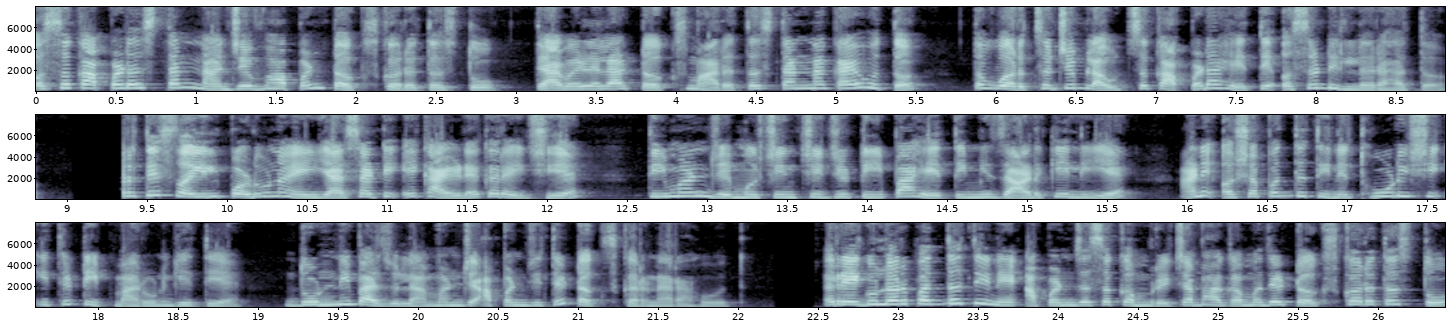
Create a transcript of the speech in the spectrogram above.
असं कापड असताना जेव्हा आपण टक्स करत असतो त्यावेळेला टक्स मारत असताना काय होतं? तर वरचं जे ब्लाऊजचं कापड आहे ते असं ढिल्लं राहतं. तर ते सैल पडू नये यासाठी एक आयडिया करायची आहे. ती म्हणजे मशीनची जी टीप आहे ती मी जाड केली आहे आणि अशा पद्धतीने थोडीशी इथे टीप मारून घेते आहे दोन्ही बाजूला म्हणजे आपण जिथे टक्स करणार आहोत. रेग्युलर पद्धतीने आपण जसं कमरेच्या भागामध्ये टक्स करत असतो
